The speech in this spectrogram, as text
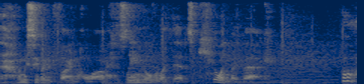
let me see if I can find. Hold on, his leaning over like that is killing my back. Whew.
